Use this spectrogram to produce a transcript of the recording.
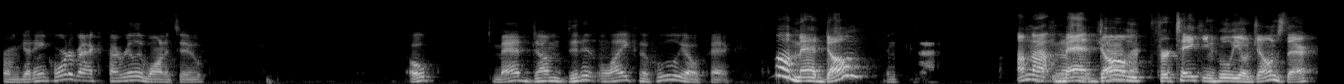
from getting a quarterback if I really wanted to. Oh, Mad Dumb didn't like the Julio pick. Come on, Mad Dumb. I'm not Catching up in mad the chat dumb for taking Julio Jones there.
